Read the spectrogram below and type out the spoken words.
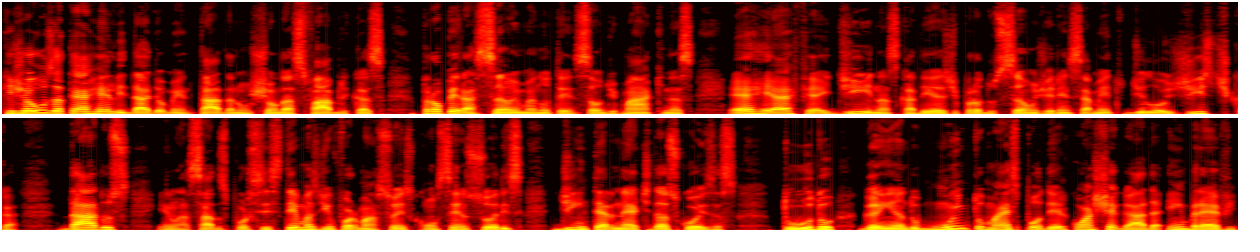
que já usa até a realidade aumentada no chão das fábricas para operação e manutenção de máquinas, RFID nas cadeias de produção, gerenciamento de logística, dados enlaçados por sistemas de informações com sensores de internet das coisas tudo ganhando muito mais poder com a chegada em breve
